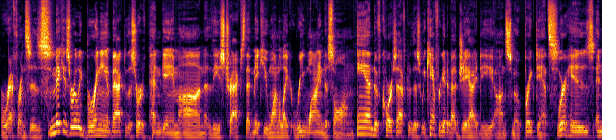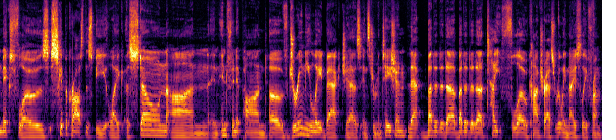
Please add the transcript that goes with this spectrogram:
references. Mick is really bringing it back to the sort of pen game on these tracks that make you want to like rewind a song. And of course after this we can't forget about JID on Smoke Breakdance, where his and Mick's flows skip across this beat like a stone on an infinite pond of dreamy laid back jazz instrumentation. That ba-da-da-da, ba-da-da-da tight flow contrasts really nicely from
